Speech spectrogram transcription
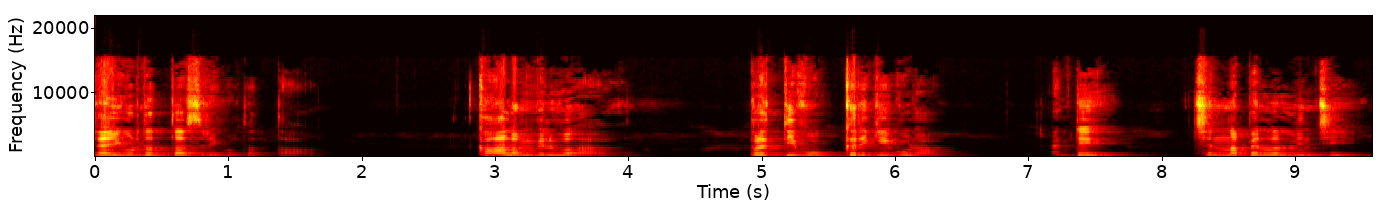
జై గురుదత్త శ్రీ గురుదత్త కాలం విలువ ప్రతి ఒక్కరికి కూడా అంటే చిన్నపిల్లల నుంచి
